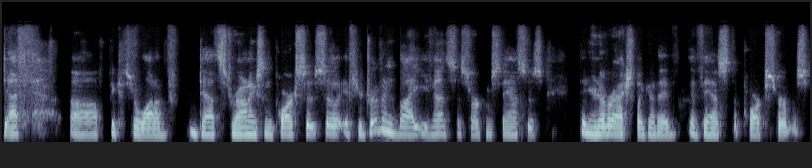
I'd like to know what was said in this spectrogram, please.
death, uh, because there are a lot of deaths, drownings in parks. So, so if you're driven by events and circumstances, then you're never actually going to advance the park service.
